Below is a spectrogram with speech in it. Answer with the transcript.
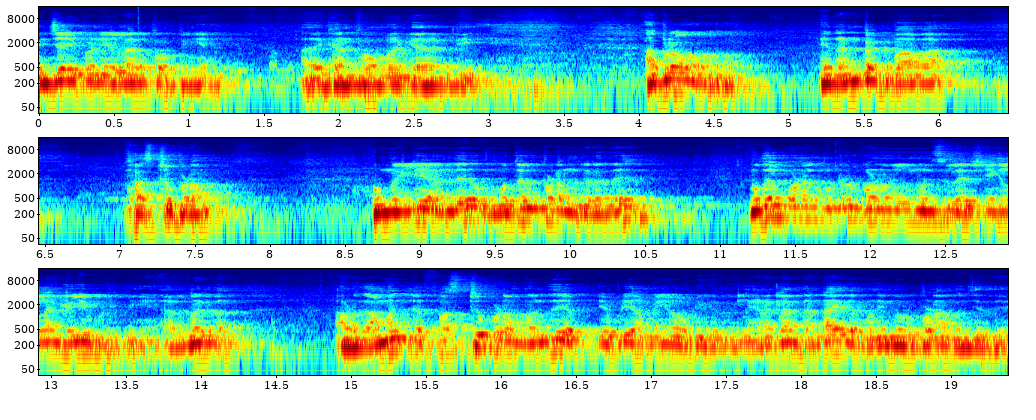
என்ஜாய் பண்ணி எல்லோரும் பார்ப்பீங்க. அது கன்ஃபார்மாக கேரண்டி அப்புறம் என் நண்பன் பாவா ஃபஸ்ட்டு படம். உண்மையிலேயே வந்து முதல் படம்ங்கிறது முதல் கோணல் முற்று கோணல்னு சில விஷயங்கள்லாம் கேள்விப்பட்டிருப்பீங்க. அது மாதிரி தான். அவனுக்கு அமைஞ்ச ஃபர்ஸ்ட் படம் வந்து எப்படி அமையும் அப்படிங்கிறது இல்லை. எனக்கெல்லாம் தண்டாயுத மணின்னு ஒரு படம் அமைஞ்சது.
